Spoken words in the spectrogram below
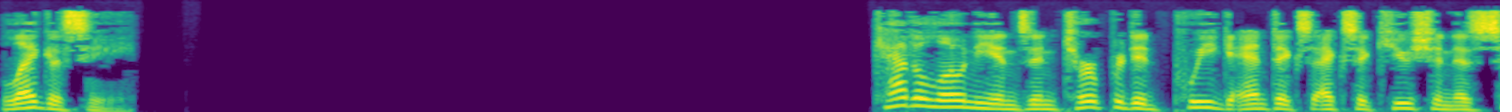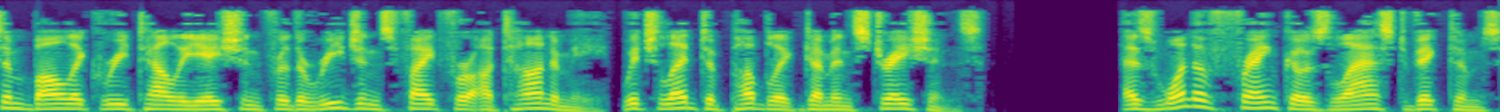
Legacy Catalonians interpreted Puig Antich's execution as symbolic retaliation for the region's fight for autonomy, which led to public demonstrations. As one of Franco's last victims,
